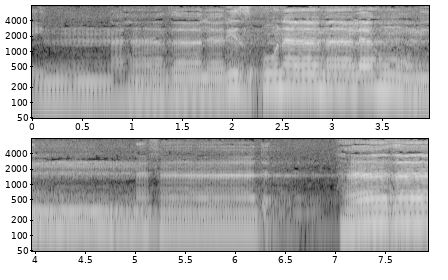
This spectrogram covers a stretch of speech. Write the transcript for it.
إن هذا لرزقنا ما له من نفاد. هذا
